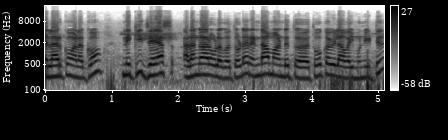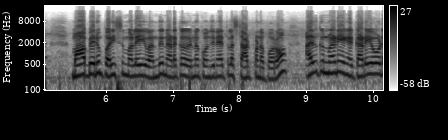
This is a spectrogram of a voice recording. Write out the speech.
எல்லாருக்கும் வணக்கம். இன்னைக்கு ஜெயாஸ் அலங்கார உலகத்தோட ரெண்டாம் ஆண்டு து- துவக்க விழாவை முன்னிட்டு மாபெரும் பரிசு மலை வந்து நடக்க இன்னும் கொஞ்ச நேரத்தில் ஸ்டார்ட் பண்ண போகிறோம் அதுக்கு முன்னாடி எங்கள் கடையோட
